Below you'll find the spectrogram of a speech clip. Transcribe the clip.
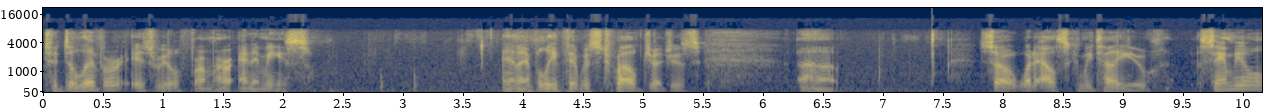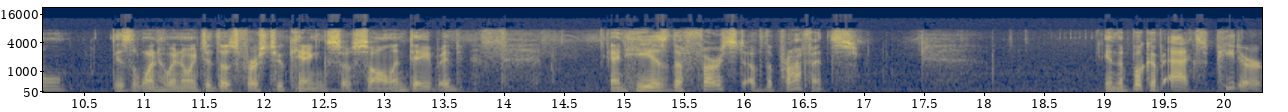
to deliver Israel from her enemies. And I believe there was 12 judges uh, So, what else can we tell you? Samuel is the one who anointed those first two kings, so Saul and David, and he is the first of the prophets. In the book of Acts, Peter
